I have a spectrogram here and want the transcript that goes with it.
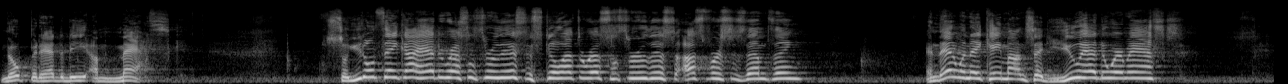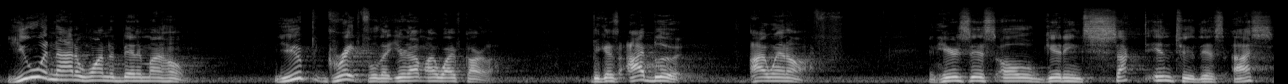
Nope, it had to be a mask. So you don't think I had to wrestle through this and still have to wrestle through this us versus them thing? And then when they came out and said you had to wear masks, you would not have wanted to have been in my home. You're grateful that you're not my wife, Carla, because I blew it. I went off. And here's this old getting sucked into this us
